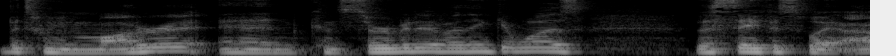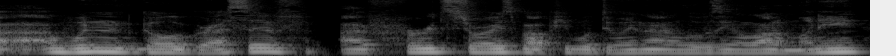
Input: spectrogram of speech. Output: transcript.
between moderate and conservative, I think it was, the safest way. I, I wouldn't go aggressive. I've heard stories about people doing that and losing a lot of money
